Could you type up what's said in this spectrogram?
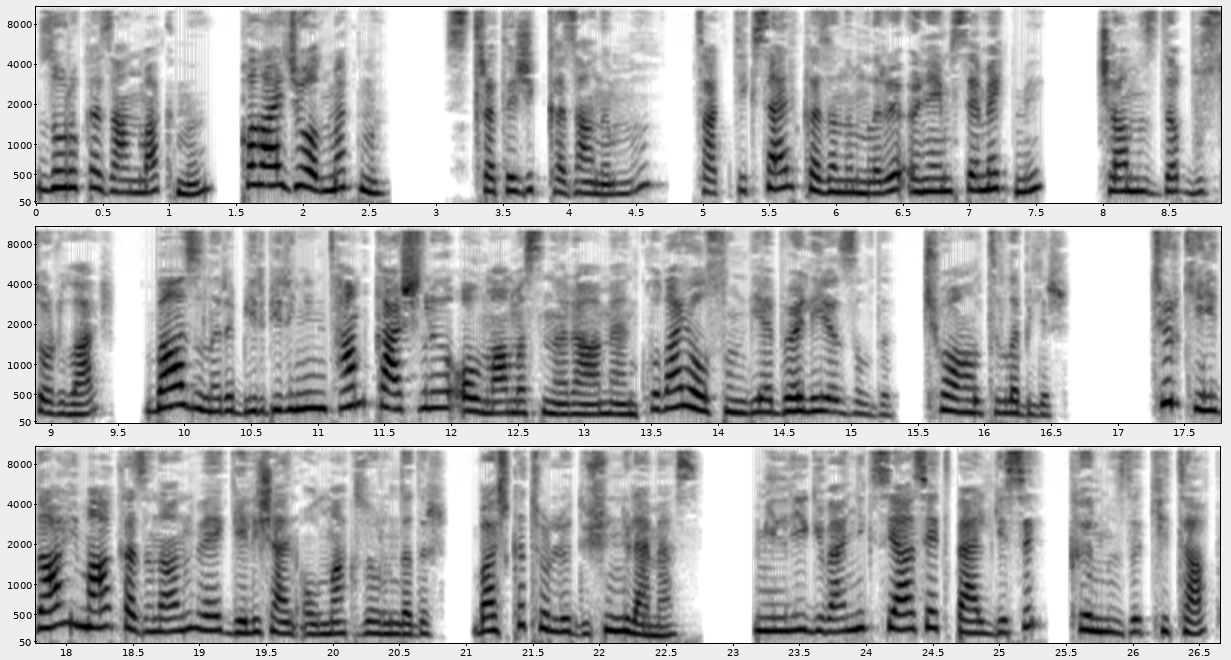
Zoru kazanmak mı, kolaycı olmak mı? Stratejik kazanım mı, taktiksel kazanımları önemsemek mi? Çağımızda bu sorular, bazıları birbirinin tam karşılığı olmamasına rağmen kolay olsun diye böyle yazıldı, çoğaltılabilir. Türkiye daima kazanan ve gelişen olmak zorundadır. Başka türlü düşünülemez. Milli Güvenlik Siyaset Belgesi, Kırmızı Kitap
